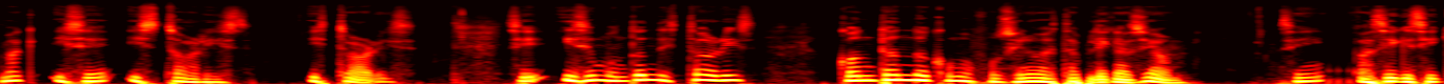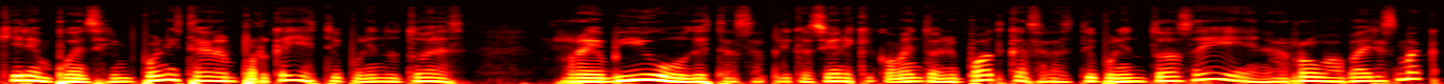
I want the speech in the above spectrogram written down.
Mac hice stories. Stories. Sí, hice un montón de stories contando cómo funcionaba esta aplicación. ¿sí? Así que si quieren pueden seguirme por Instagram porque ahí estoy poniendo todas las reviews de estas aplicaciones que comento en el podcast. Las estoy poniendo todas ahí en arroba Mac.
